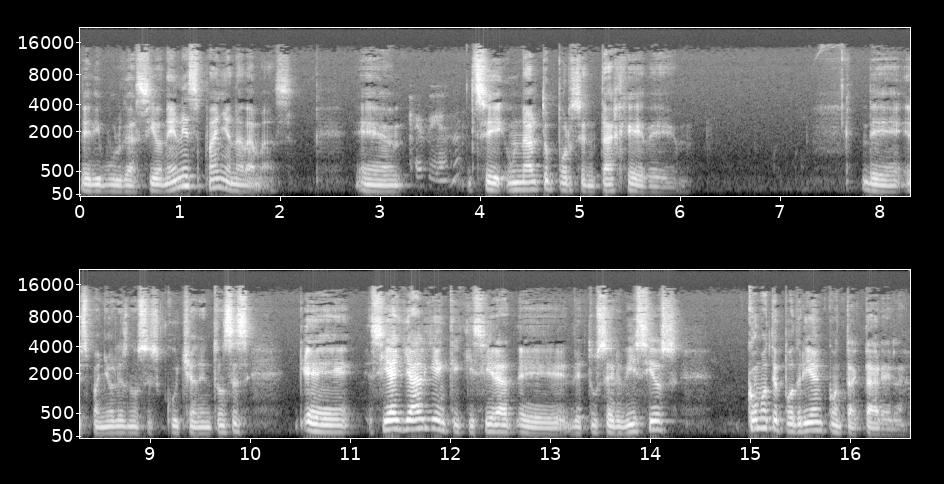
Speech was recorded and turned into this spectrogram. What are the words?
de divulgación en España nada más. Eh, Qué bien. Sí, un alto porcentaje de, de españoles nos escuchan. Entonces, eh, si hay alguien que quisiera eh, de tus servicios, ¿cómo te podrían contactar, Ela?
